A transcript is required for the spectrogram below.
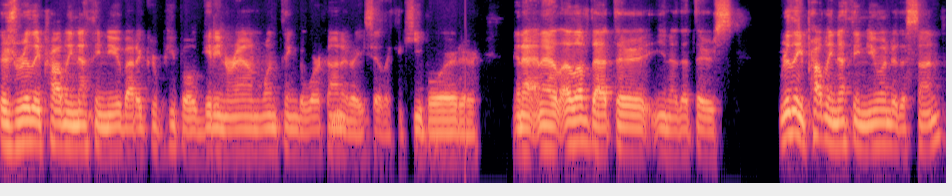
there's really probably nothing new about a group of people getting around one thing to work on it, or you say like a keyboard, or and I, and I, I love that there, you know, that there's really probably nothing new under the sun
